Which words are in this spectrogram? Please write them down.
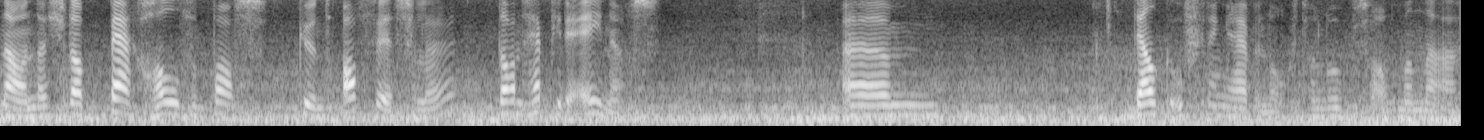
Nou, en als je dat per halve pas kunt afwisselen, dan heb je de eners. Um, welke oefeningen hebben we nog? Dan lopen ze allemaal na.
